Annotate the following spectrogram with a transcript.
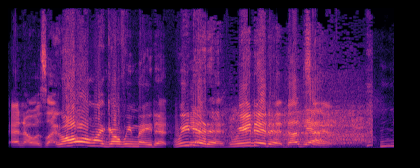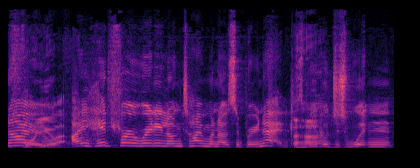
And I was like, "Oh my God, we made it! We did it! We did it! That's Yeah. it." No, I hid for a really long time when I was a brunette because uh-huh. people just wouldn't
